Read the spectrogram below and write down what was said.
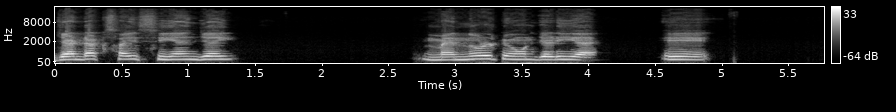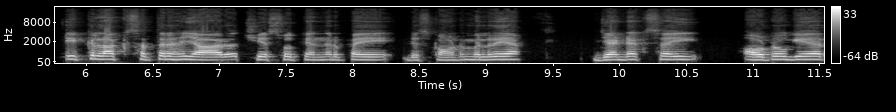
ZXI CNG ਮੈਨੂਅਲ ਟਿਊਨ ਜਿਹੜੀ ਹੈ ਇਹ 1,70,603 ਰੁਪਏ ਡਿਸਕਾਊਂਟ ਮਿਲ ਰਿਹਾ। ZXI ਆਟੋ ਗੇਅਰ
